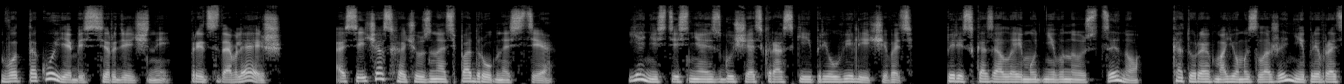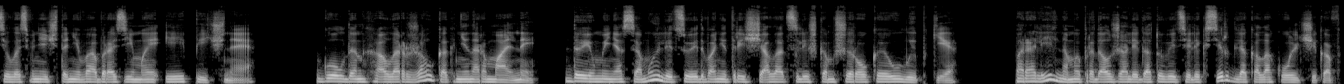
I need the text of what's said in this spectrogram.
Вот такой я бессердечный, представляешь? А сейчас хочу знать подробности. Я не стесняюсь сгущать краски и преувеличивать, пересказала ему дневную сцену, которая в моем изложении превратилась в нечто невообразимое и эпичное. Голден Халл ржал как ненормальный, да и у меня самой лицо едва не трещало от слишком широкой улыбки. Параллельно мы продолжали готовить эликсир для колокольчиков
